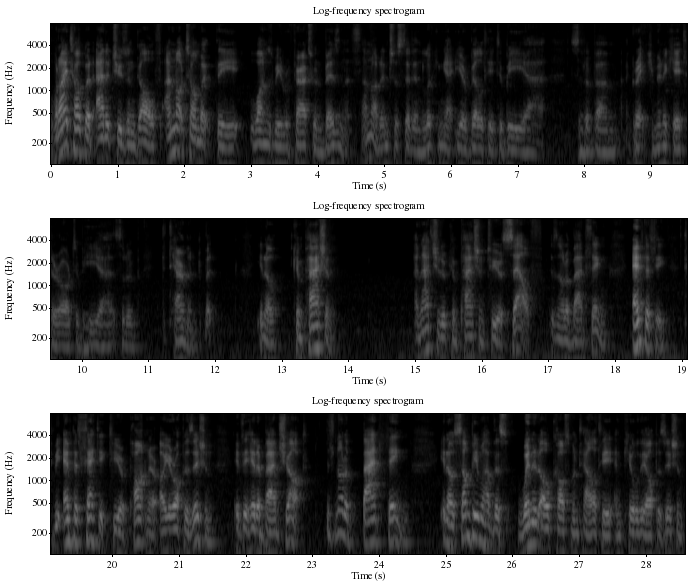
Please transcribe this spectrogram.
when I talk about attitudes in golf, I'm not talking about the ones we refer to in business. I'm not interested in looking at your ability to be uh, sort of um, a great communicator or to be uh, sort of determined, but you know, compassion, an attitude of compassion to yourself is not a bad thing. Empathy, to be empathetic to your partner or your opposition if they hit a bad shot, is not a bad thing. You know, some people have this win at all cost mentality and kill the opposition.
